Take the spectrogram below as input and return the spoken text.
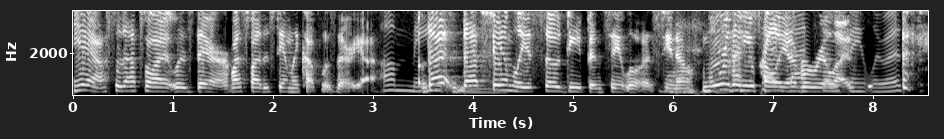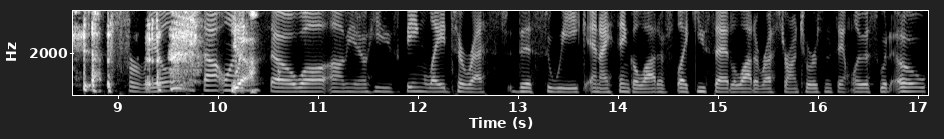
Yeah, so that's why it was there. That's why the Stanley Cup was there. Yeah, amazing. That that family is so deep in St. Louis. You know, more than you probably ever realized. St. Louis, yes, for real with that one. Yeah. So, well, um, you know, he's being laid to rest this week, and I think a lot of, like you said, a lot of restaurateurs in St. Louis would owe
